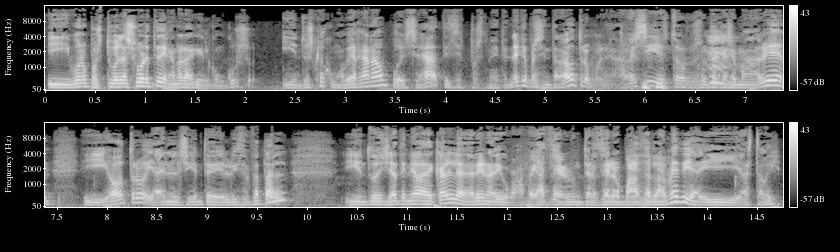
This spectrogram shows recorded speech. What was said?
Y bueno, pues tuve la suerte de ganar aquel concurso. Y entonces, claro, como había ganado, pues ya dices, pues me tendré que presentar a otro, pues a ver si esto resulta que se me va a dar bien. Y otro, y en el siguiente lo hice fatal. Y entonces ya tenía la de cal y la de arena. Digo, "Va, voy a hacer un tercero para hacer la media. Y hasta hoy.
